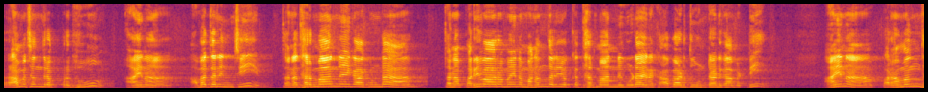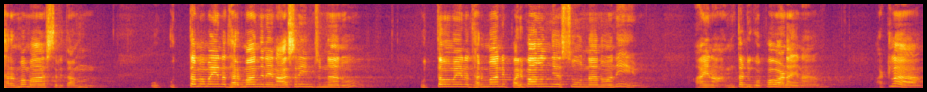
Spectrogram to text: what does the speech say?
రామచంద్ర ప్రభువు ఆయన అవతరించి తన ధర్మాన్నే కాకుండా తన పరివారమైన మనందరి యొక్క ధర్మాన్ని కూడా ఆయన కాపాడుతూ ఉంటాడు కాబట్టి ఆయన పరమం ధర్మమాశ్రితం ఉ- ఉత్తమమైన ధర్మాన్ని నేను ఆశ్రయించున్నాను ఉత్తమమైన ధర్మాన్ని పరిపాలన చేస్తూ ఉన్నాను అని ఆయన అంతటి గొప్పవాడు ఆయన. అట్లా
